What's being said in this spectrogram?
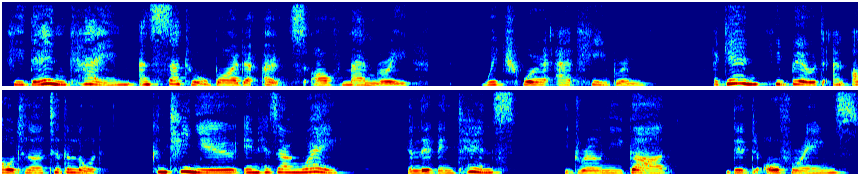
he then came and settled by the oaks of Mamre, which were at Hebron. Again he built an altar to the Lord, continued in his own way. He lived in tents, he drew near God, did offerings,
